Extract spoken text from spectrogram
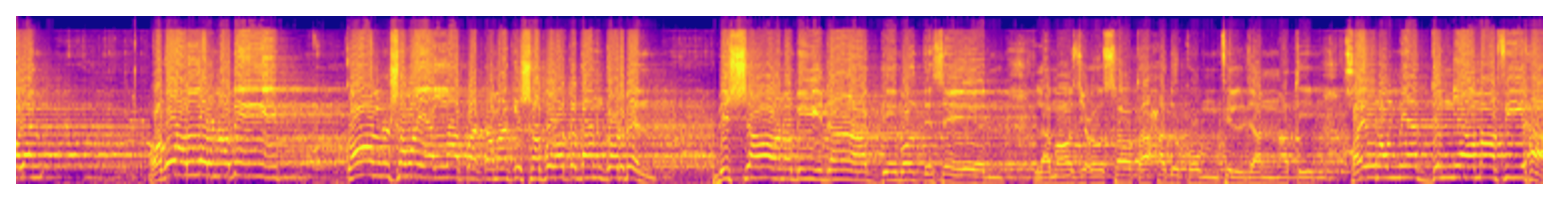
বলেন ওগো আল্লাহর নবী কোন সময় আল্লাহ পাক আমাকে সফলতা দান করবেন? বিশ্ব নবী ডাক দিয়ে বলতেছেন আহাদুকুম ফিল জান্নাতি, খায়রুম মিনাদ দুনিয়া মা ফিহা।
